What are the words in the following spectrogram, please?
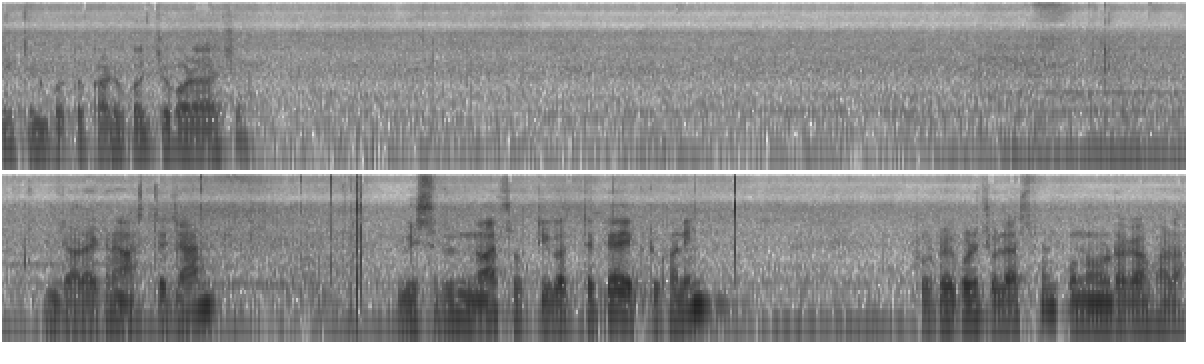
দেখছেন কত কারুকার্য করা আছে? যারা এখানে আসতে চান বেশি দূর নয়, শক্তিগড় থেকে একটুখানি টোটোয় করে চলে আসবেন, পনেরো টাকা ভাড়া।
